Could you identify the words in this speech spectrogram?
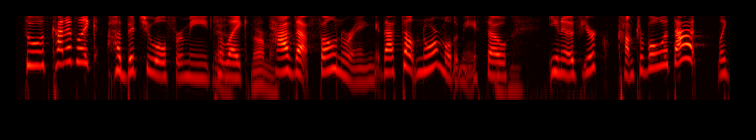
so it was kind of like habitual for me to Yeah, like normal. have that phone ring. That felt normal to me. So. Mm-hmm. You know, if you're comfortable with that, like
